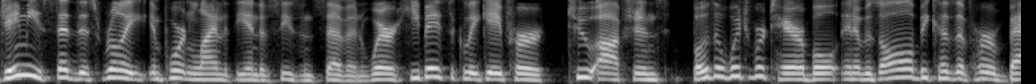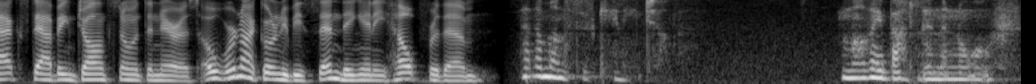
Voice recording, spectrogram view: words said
Jaime said this really important line at the end of season 7, where he basically gave her two options, both of which were terrible, and it was all because of her backstabbing Jon Snow and Daenerys. Oh, we're not going to be sending any help for them. Let the monsters kill each other. And while they battle in the north,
